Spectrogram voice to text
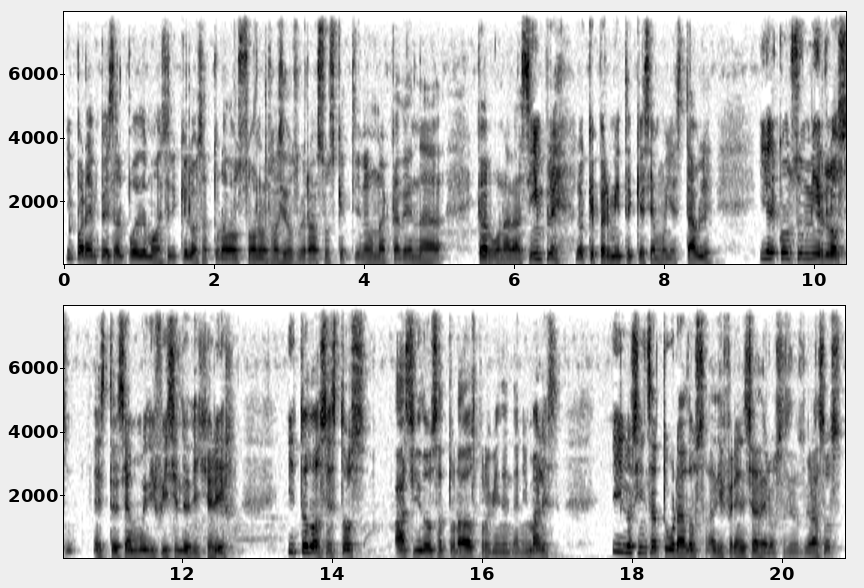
Y para empezar podemos decir que los saturados son los ácidos grasos que tienen una cadena carbonada simple, lo que permite que sea muy estable y al consumirlos este sea muy difícil de digerir. Y todos estos ácidos saturados provienen de animales. Y los insaturados, a diferencia de los ácidos grasos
